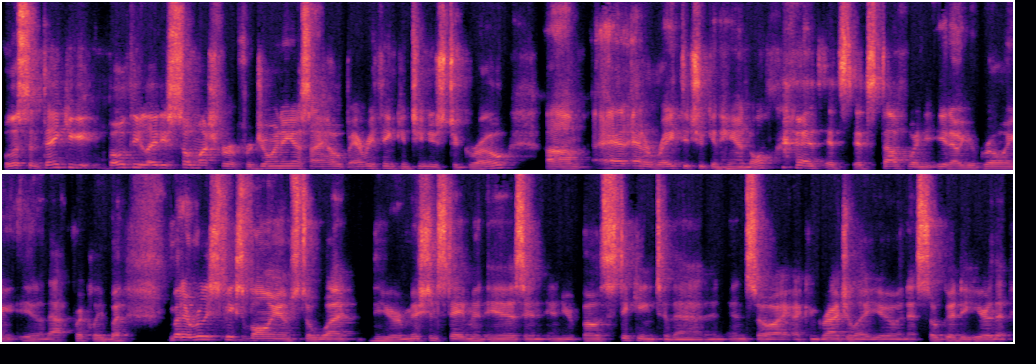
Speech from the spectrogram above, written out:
Well, listen, thank you, both of you ladies, so much for, for joining us. I hope everything continues to grow um, at, at, a rate that you can handle. it's it's tough when you know you're growing you know that quickly, but but it really speaks volumes to what your mission statement is, and, and you're both sticking to that. And and so I, I congratulate you, and it's so good to hear that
